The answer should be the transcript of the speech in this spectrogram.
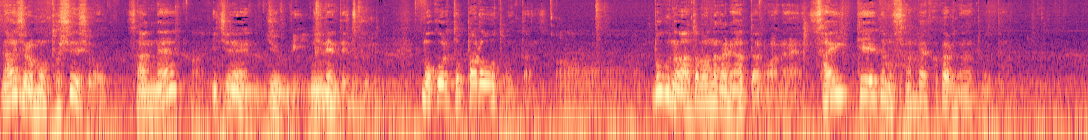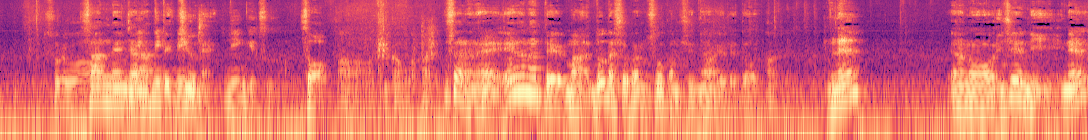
何しろもう年でしょ？3年、1年準備2年で作る、もうこれ取っ払おうと思ったんです。あ僕の頭の中にあったのはね最低でも3倍かかるなと思った。ーそれは3年じゃなくてね9年。年月が。そう。ああ時間がはい。そしたらね映画なんてまあどんな商売もそうかもしれないけれど、はい。ねあの1年にね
